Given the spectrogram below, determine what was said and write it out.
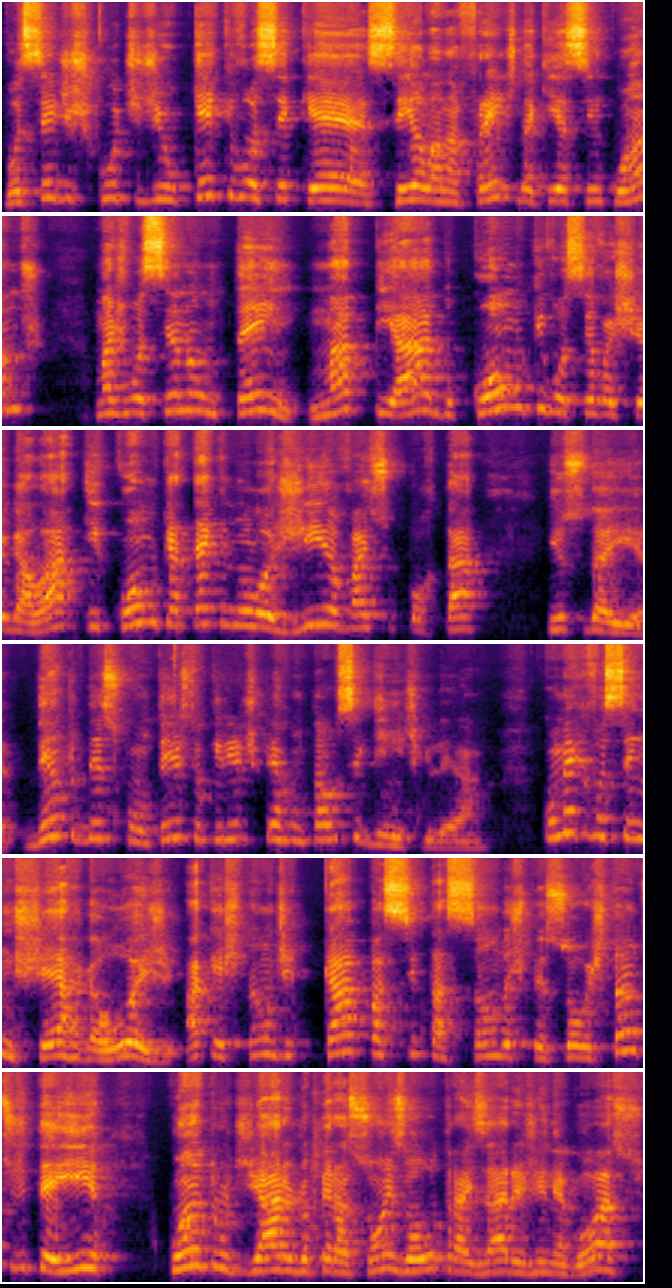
Você discute de o que, que você quer ser lá na frente daqui a cinco anos, mas você não tem mapeado como que você vai chegar lá e como que a tecnologia vai suportar isso daí. Dentro desse contexto, eu queria te perguntar o seguinte, Guilherme. Como é que você enxerga hoje a questão de capacitação das pessoas, tanto de TI quanto de área de operações ou outras áreas de negócio,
